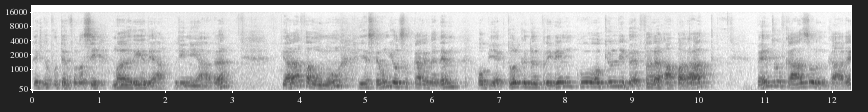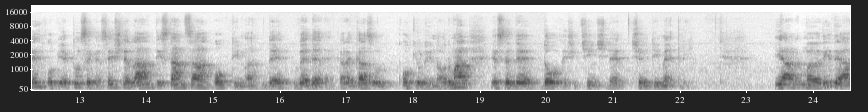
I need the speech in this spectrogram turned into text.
deci nu putem folosi mărirea liniară. Iar alfa 1 este unghiul sub care vedem obiectul când îl privim cu ochiul liber, fără aparat, pentru cazul în care obiectul se găsește la distanța optimă de vedere, care în cazul ochiului normal este de 25 de centimetri. Iar mărirea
